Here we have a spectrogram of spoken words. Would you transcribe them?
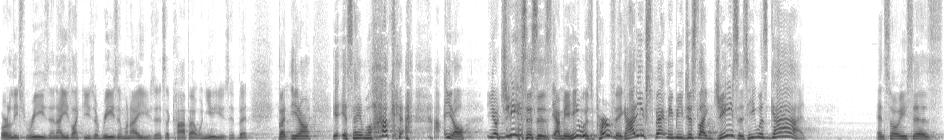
Or at least reason. I like to use a reason when I use it. It's a cop out when you use it. But, but you know, it, it's saying, well, how can I, you know, you know, Jesus is, I mean, he was perfect. How do you expect me to be just like Jesus? He was God. And so he says,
